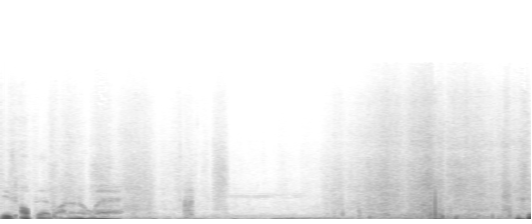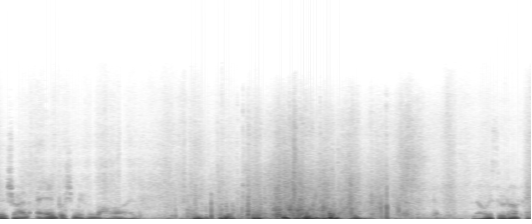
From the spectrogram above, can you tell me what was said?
He's up there, but I don't know where. He's gonna try and ambush me from behind. No, he's not up here.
